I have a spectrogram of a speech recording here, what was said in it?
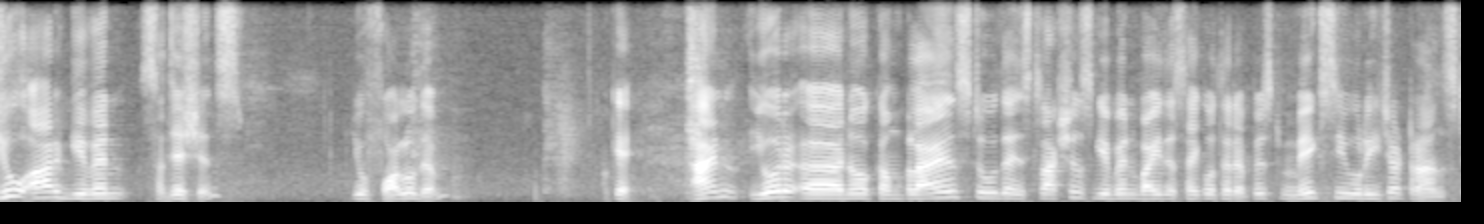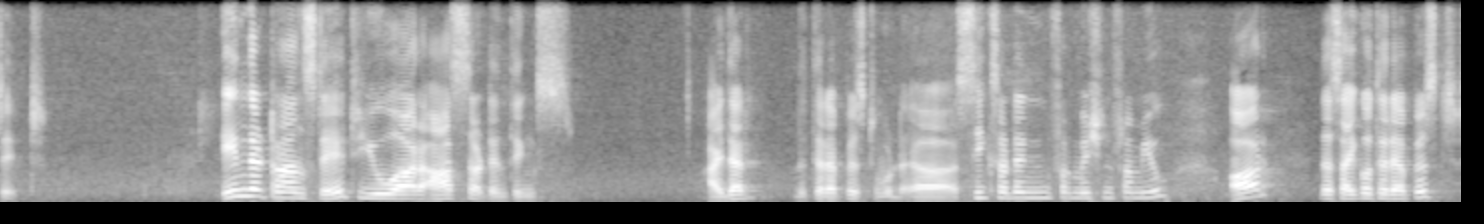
you are given suggestions, you follow them. Okay and your uh, know, compliance to the instructions given by the psychotherapist makes you reach a trance state. In the trance state, you are asked certain things, either the therapist would uh, seek certain information from you or the psychotherapist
